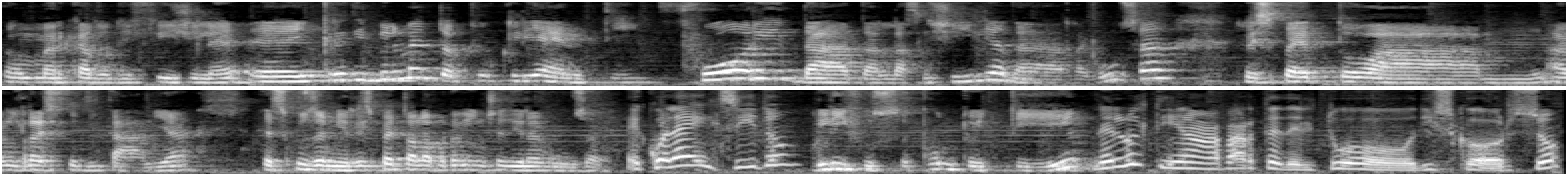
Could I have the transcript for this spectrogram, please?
è un mercato difficile e incredibilmente ho più clienti fuori da, dalla Sicilia, da Ragusa, rispetto a, al resto d'Italia, eh, scusami, rispetto alla provincia di Ragusa. E qual è il sito? Glyphus.it Nell'ultima parte del tuo discorso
